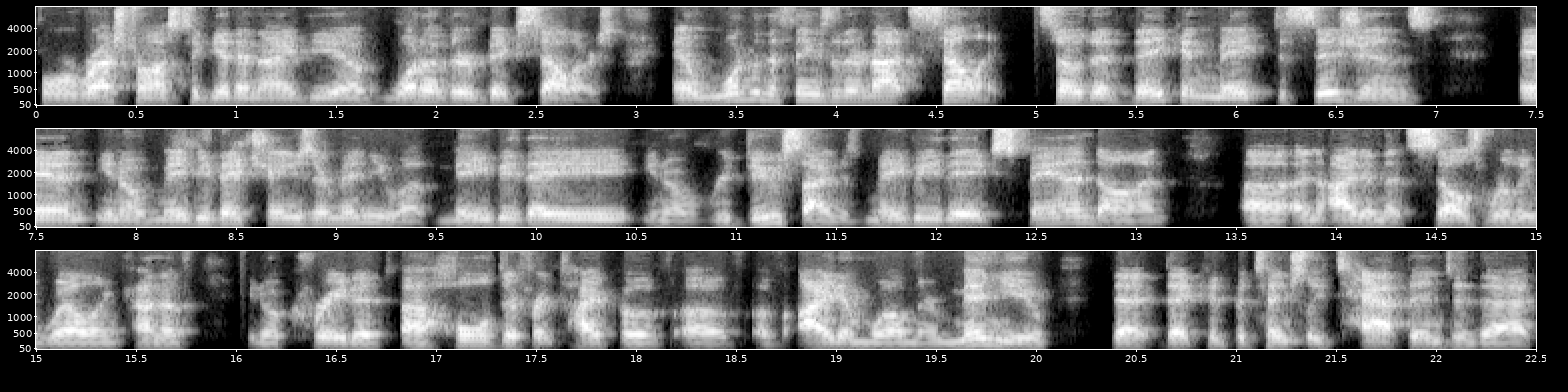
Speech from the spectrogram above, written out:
for restaurants to get an idea of what are their big sellers and what are the things that they're not selling so that they can make decisions and you know maybe they change their menu up maybe they you know reduce items maybe they expand on uh, an item that sells really well and kind of you know create a, a whole different type of, of, of item well in their menu that that could potentially tap into that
